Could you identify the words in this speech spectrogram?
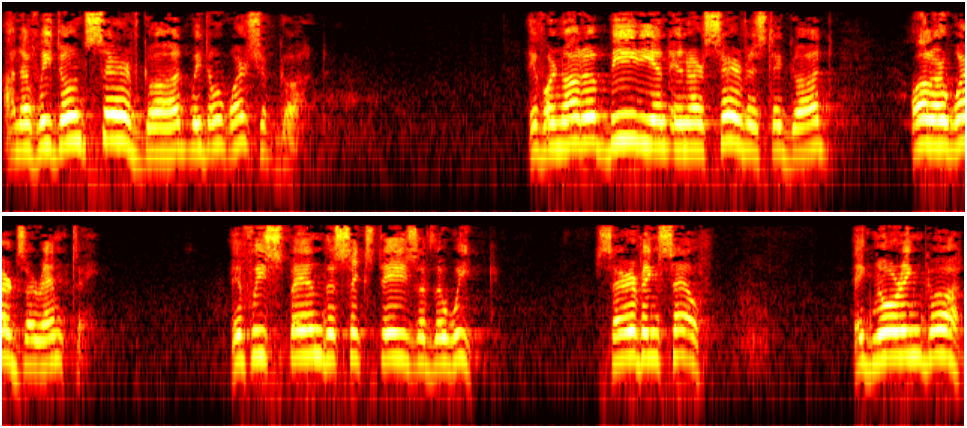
And if we don't serve God, we don't worship God. If we're not obedient in our service to God, all our words are empty. If we spend the six days of the week serving self, ignoring God,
